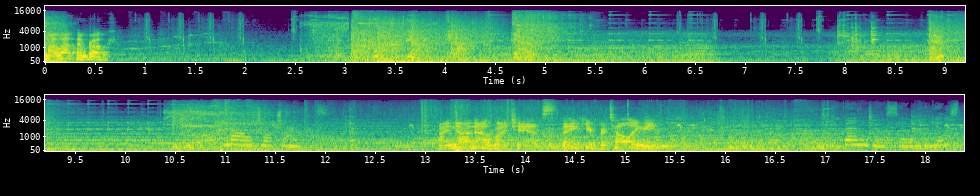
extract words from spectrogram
My weapon broke. Now's your chance. I know now's my chance. Thank you for telling me. Defend yourself against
